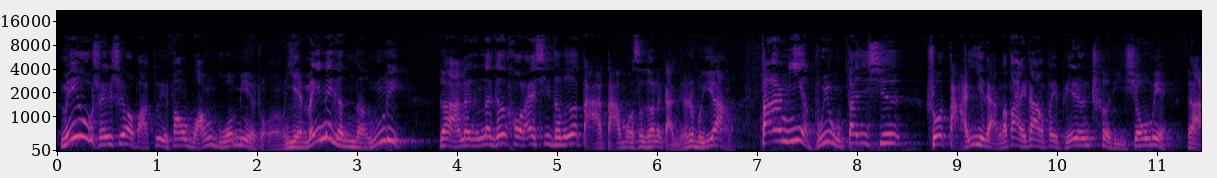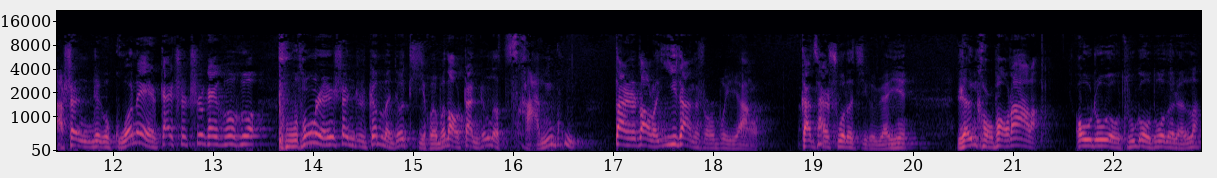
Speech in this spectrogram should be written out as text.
没有谁是要把对方亡国灭种，也没那个能力，对吧？那那跟后来希特勒打打莫斯科那感觉是不一样的。当然，你也不用担心说打一两个败仗被别人彻底消灭，啊，甚至这个国内该吃吃该喝喝，普通人甚至根本就体会不到战争的残酷。但是到了一战的时候不一样了。刚才说的几个原因，人口爆炸了，欧洲有足够多的人了。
